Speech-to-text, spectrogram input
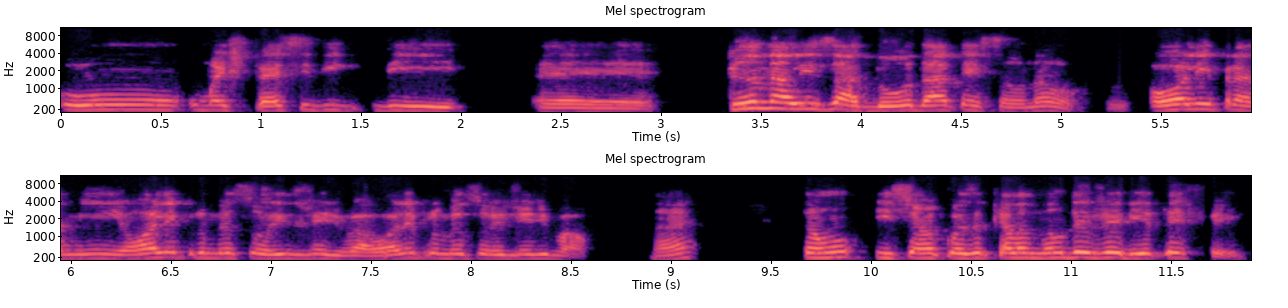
um, uma espécie de, de é, canalizador da atenção. Não, olhem para mim, olhem para o meu sorriso gengival, olhem para o meu sorriso gengival. Né? Então, isso é uma coisa que ela não deveria ter feito.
